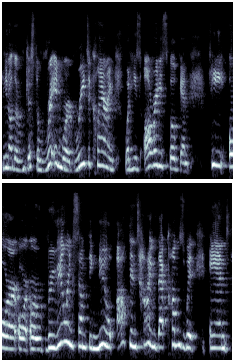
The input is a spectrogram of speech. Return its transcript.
you know the just the written word redeclaring what he's already spoken he or or or revealing something new oftentimes that comes with and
